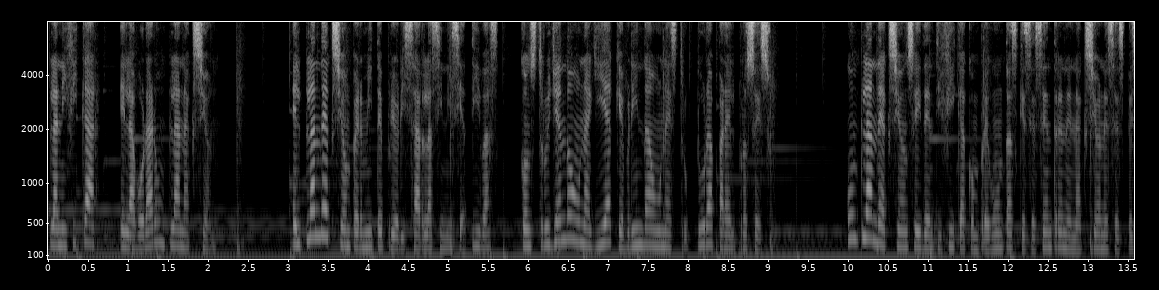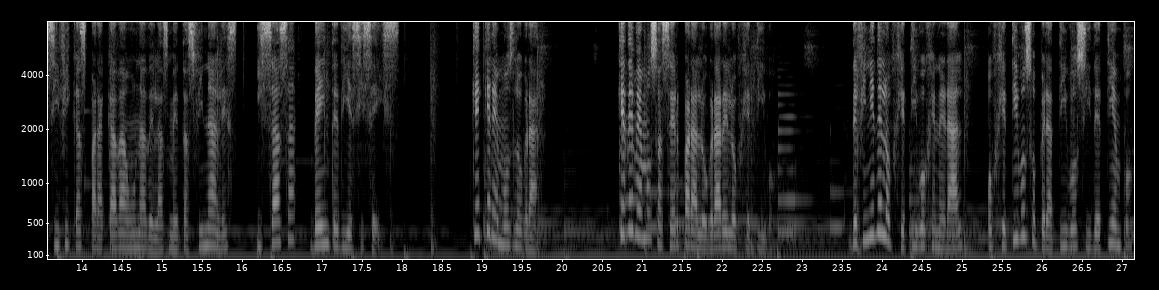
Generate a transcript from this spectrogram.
Planificar, elaborar un plan acción. El plan de acción permite priorizar las iniciativas, construyendo una guía que brinda una estructura para el proceso. Un plan de acción se identifica con preguntas que se centren en acciones específicas para cada una de las metas finales, ISASA 2016. ¿Qué queremos lograr? ¿Qué debemos hacer para lograr el objetivo? Definir el objetivo general, objetivos operativos y de tiempo,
